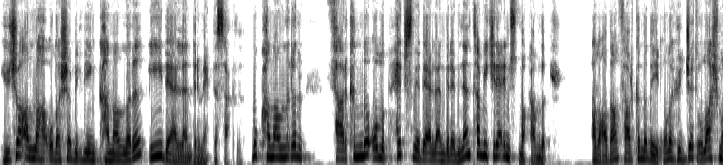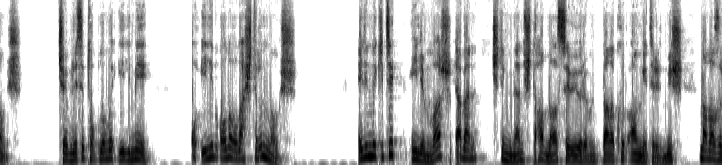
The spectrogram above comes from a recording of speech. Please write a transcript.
Yüce Allah'a ulaşabildiğin kanalları iyi değerlendirmekte saklı. Bu kanalların farkında olup hepsini değerlendirebilen tabii ki de en üst makamdadır. Ama adam farkında değil. Ona hüccet ulaşmamış. Çevresi, toplumu, ilmi, o ilim ona ulaştırılmamış. Elindeki tek ilim var. Ya ben içtimden işte Allah'ı seviyorum. Bana Kur'an getirilmiş. Namazı,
